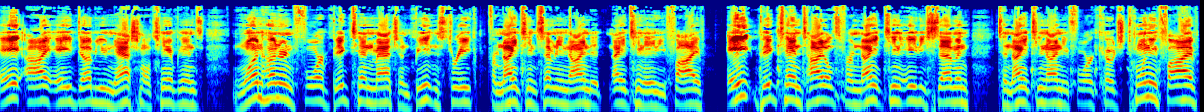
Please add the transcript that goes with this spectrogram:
AIAW National Champions, 104 Big Ten match unbeaten streak from 1979 to 1985, eight Big Ten titles from 1987 to 1994, coached 25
